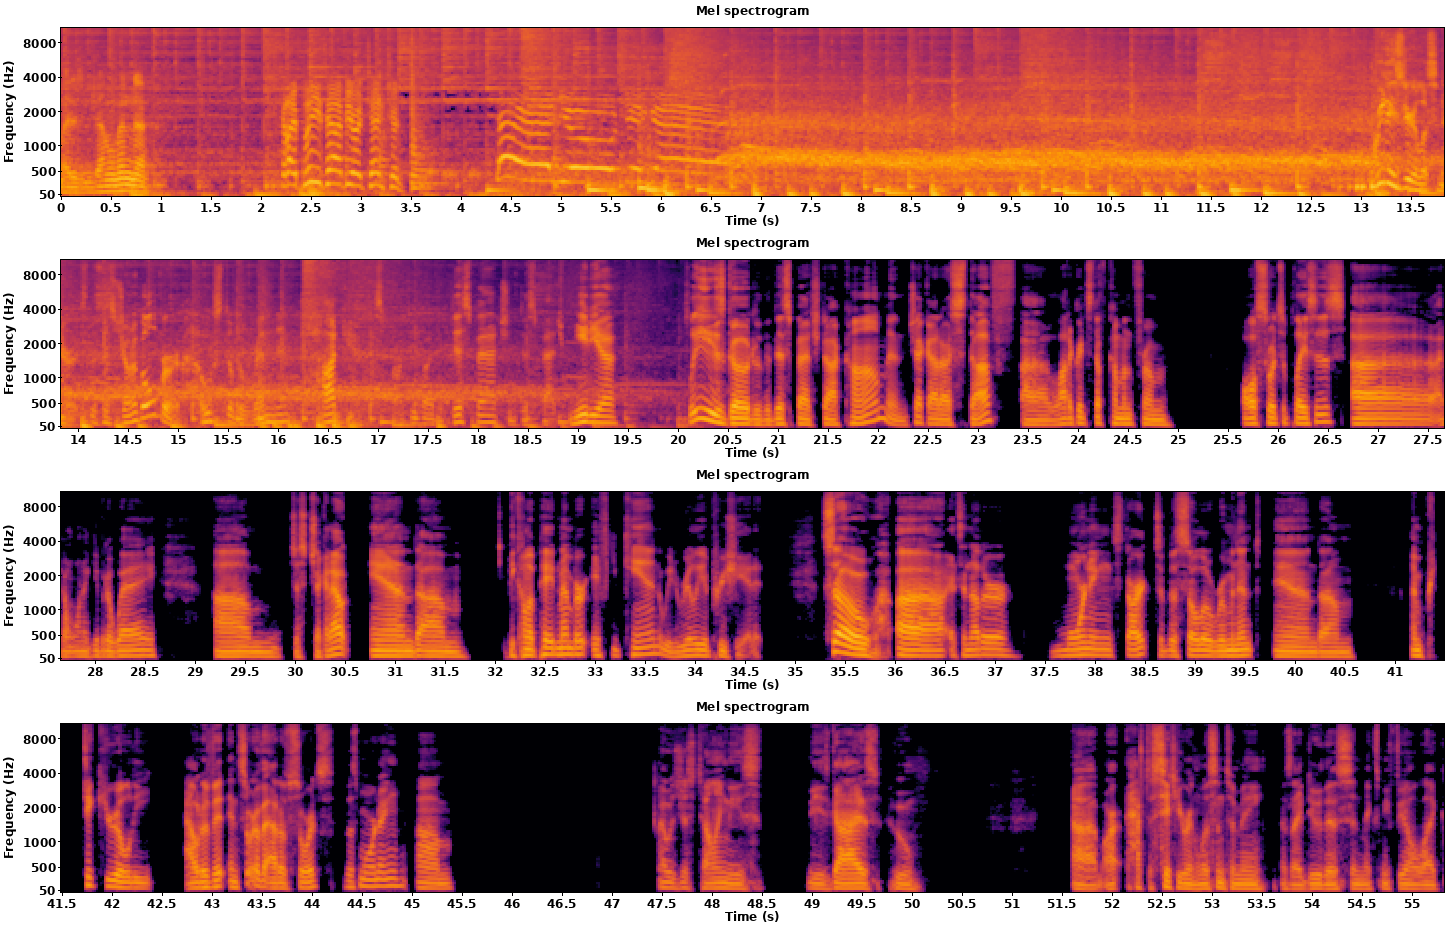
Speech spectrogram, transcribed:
Ladies and gentlemen, uh, can I please have your attention? Can you dig it? Greetings, dear listeners. This is Jonah Goldberg, host of the Remnant Podcast, brought to you by the Dispatch and Dispatch Media. Please go to thedispatch.com and check out our stuff. Uh, a lot of great stuff coming from all sorts of places. Uh, I don't want to give it away. Um, just check it out and um, become a paid member if you can. We'd really appreciate it. So uh, it's another morning start to the solo ruminant, and um, I'm particularly out of it and sort of out of sorts this morning. Um, I was just telling these these guys who um, are, have to sit here and listen to me as I do this, and makes me feel like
